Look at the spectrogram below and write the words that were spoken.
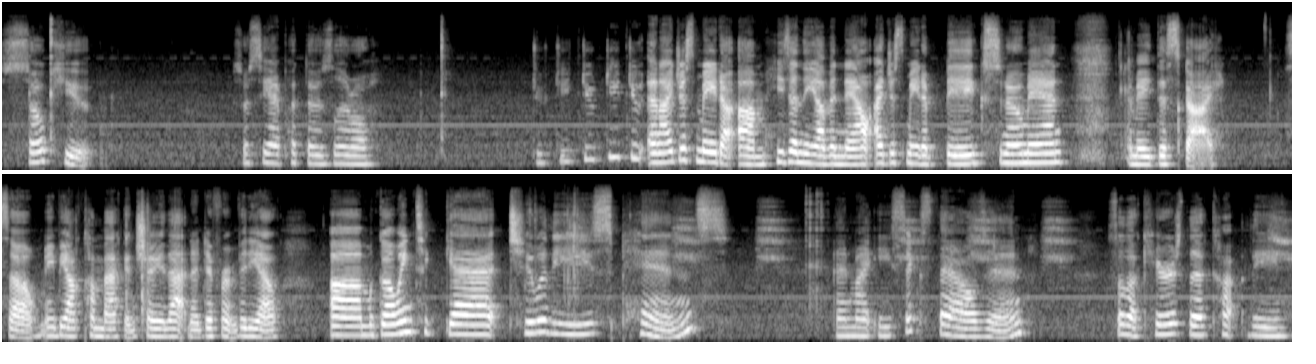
So cute. So see, I put those little do do do do do, and I just made a um. He's in the oven now. I just made a big snowman. I made this guy. So maybe I'll come back and show you that in a different video. I'm going to get two of these pins and my E6000 so look, here's the the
